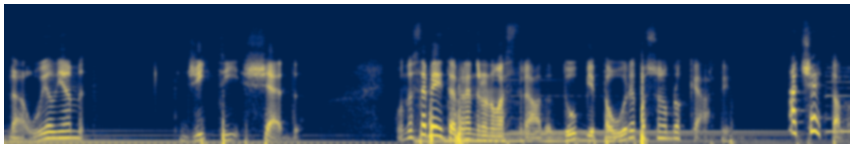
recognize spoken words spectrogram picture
Da William G.T. Shed. Quando stai per intraprendere una nuova strada, dubbi e paure possono bloccarti. Accettalo.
